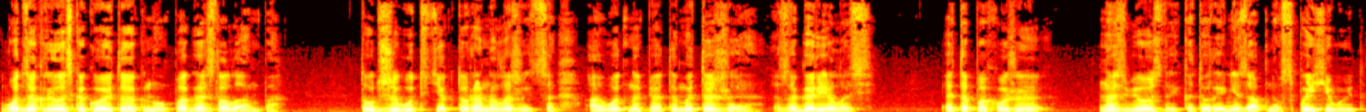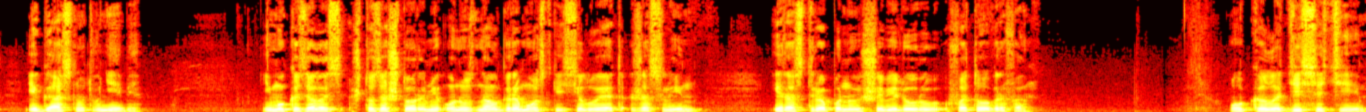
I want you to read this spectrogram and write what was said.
Вот закрылось какое-то окно, погасла лампа. Тут живут те, кто рано ложится. А вот на пятом этаже загорелось. Это похоже на звезды, которые внезапно вспыхивают и гаснут в небе. Ему казалось, что за шторами он узнал громоздкий силуэт Жаслин и растрепанную шевелюру фотографа. Около десяти.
